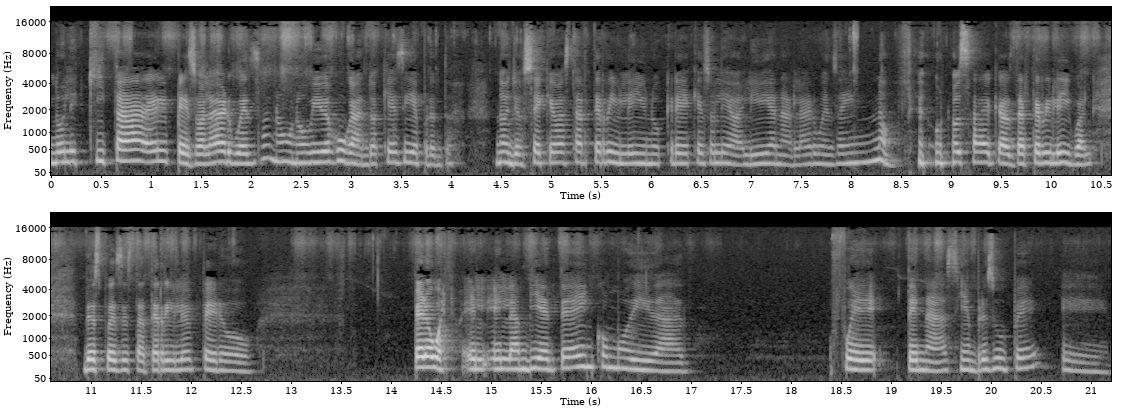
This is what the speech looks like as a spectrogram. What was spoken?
no le quita el peso a la vergüenza, ¿no? Uno vive jugando a que si de pronto no, yo sé que va a estar terrible y uno cree que eso le va a aliviar la vergüenza y no, uno sabe que va a estar terrible igual, después está terrible, pero, pero bueno, el, ambiente de incomodidad fue tenaz, siempre supe eh,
